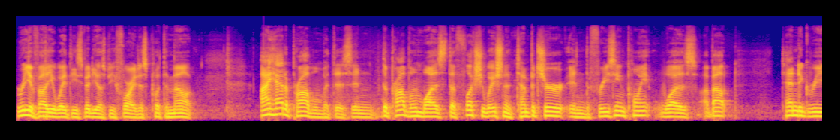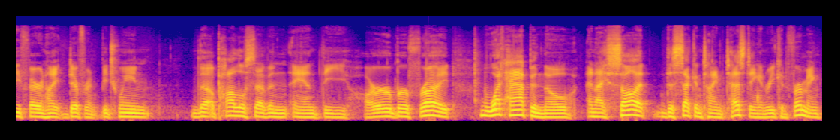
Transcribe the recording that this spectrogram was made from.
reevaluate these videos before I just put them out. I had a problem with this, and the problem was the fluctuation of temperature in the freezing point was about 10 degree Fahrenheit different between the Apollo 7 and the Harbor Freight. What happened though, and I saw it the second time testing and reconfirming,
